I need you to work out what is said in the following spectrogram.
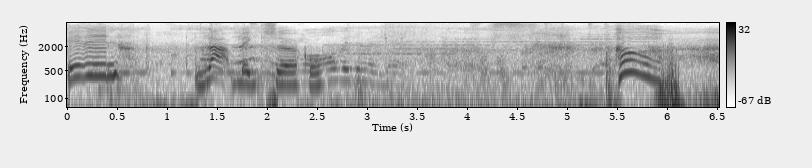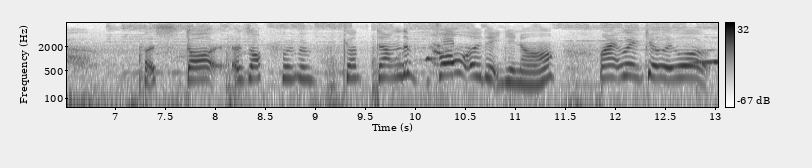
In that big circle. Let's start us off with a goddamn they vaulted it, you know. Right, literally look.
